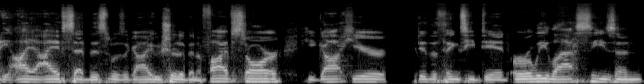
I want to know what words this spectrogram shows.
I I have said this was a guy who should have been a five star. He got here, did the things he did early last season,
